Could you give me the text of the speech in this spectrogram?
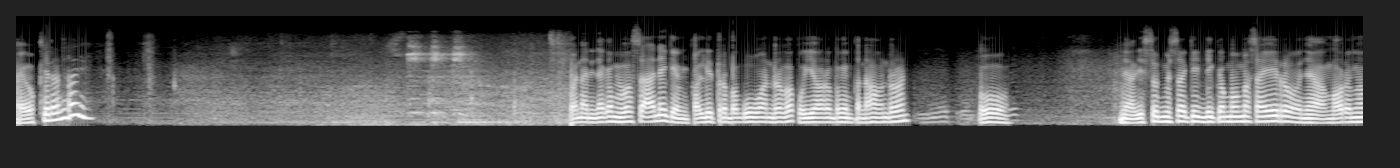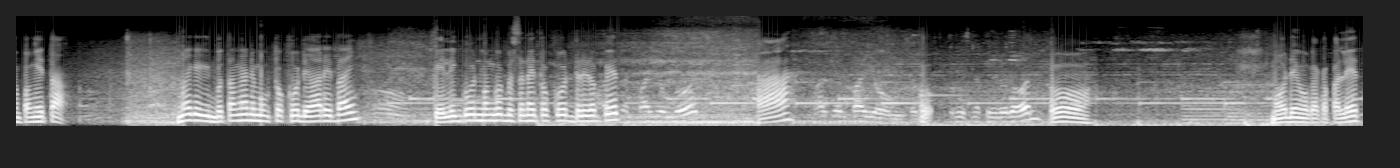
Ay, okay rin eh. Wala, di na kami basaan eh. Kaya kalit rabaguan ra ba? Kuya ra ba kayong panahon ron? Oo. Nya, lisod mo sa di ka mo masahiro. Nya, mauro mo pangita. May kay butangan ni mong tukod di ari tay. Oh. Kay ligon manggod basta na tukod diri dapit. Payong god. Ha? Yung payong. Oh. Na kilo ron. Oo. Mo din mo kakapalit.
